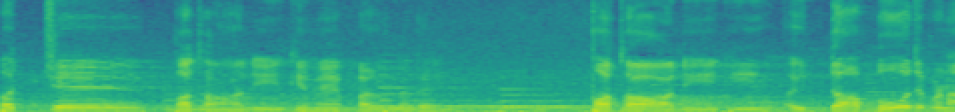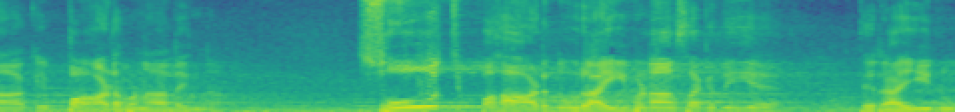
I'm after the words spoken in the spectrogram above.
ਬੱਚੇ, ਪਤਾ ਨਹੀਂ ਕਿਵੇਂ ਪੜਨ ਗਏ ਪਤਾ ਨਹੀਂ ਕਿ, ਐਡਾ ਬੋਝ ਬਣਾ ਕੇ ਪਹਾੜ ਬਣਾ ਲੈਂਦਾ। ਸੋਚ ਪਹਾੜ ਨੂੰ ਰਾਈ ਬਣਾ ਸਕਦੀ ਹੈ ਤੇ ਰਾਈ ਨੂੰ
